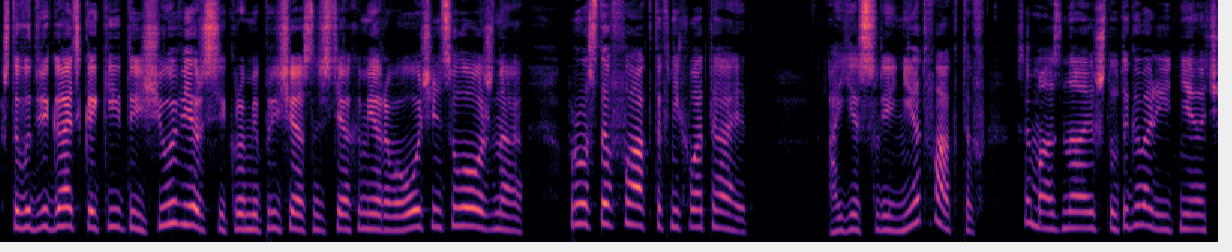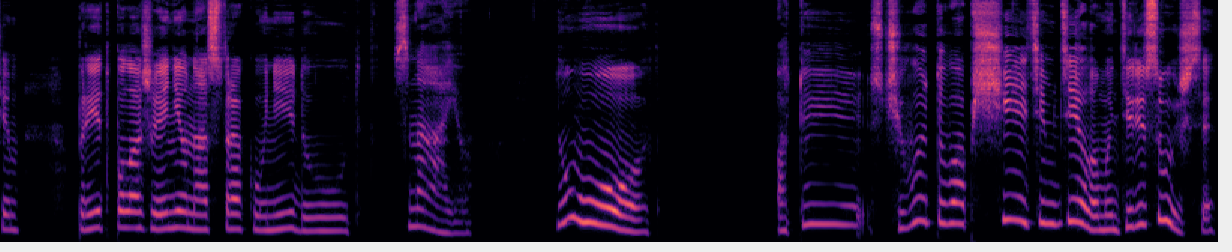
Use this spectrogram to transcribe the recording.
что выдвигать какие-то еще версии, кроме причастности Ахмерова, очень сложно. Просто фактов не хватает. А если нет фактов, сама знаешь, что ты говорить не о чем. Предположения у нас в строку не идут. Знаю. Ну вот. А ты с чего это вообще этим делом интересуешься?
